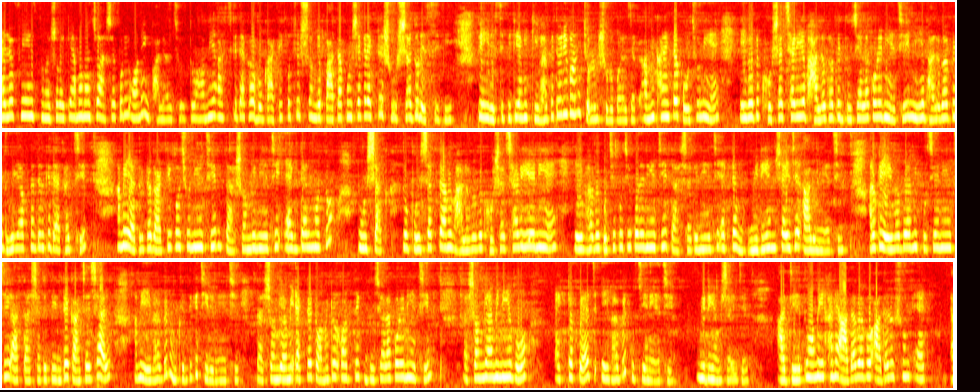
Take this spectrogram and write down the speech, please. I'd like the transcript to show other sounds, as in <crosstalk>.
Hello friends তোমরা সবাই কেমন আছো? আশা করি অনেক ভালো আছো। তো আমি আজকে দেখাবো গাটি কচুর সঙ্গে পাতা পুঁই শাকের একটা সুস্বাদু রেসিপি তো এই রেসিপিটি আমি কীভাবে তৈরি করুন চলুন শুরু করা যাক। আমি খানিকটা কচু নিয়ে এইভাবে খোসা ছাড়িয়ে ভালোভাবে দুচালা করে নিয়েছি। নিয়ে ভালোভাবে ধুয়ে আপনাদেরকে দেখাচ্ছি। আমি এতটা গাটি কচু নিয়েছি, তার সঙ্গে নিয়েছি এক ডাল মতো পুঁই শাক। তো পুঁই শাকটা আমি ভালোভাবে খোসা ছাড়িয়ে নিয়ে এইভাবে কুচি কুচি করে নিয়েছি, তার সাথে নিয়েছি একটা মিডিয়াম সাইজের আলু নিয়েছি। আলুটি এইভাবে আমি কুচিয়ে নিয়েছি আর তার সাথে তিনটে কাঁচা ঝাল আমি এইভাবে মুখের দিকে চিড়ে নিয়েছি। তার সঙ্গে আমি একটা টমেটোর অর্ধেক দুচালা করে নিয়েছি। তার সঙ্গে আমি নেব একটা পেঁয়াজ এইভাবে কুচিয়ে নিয়েছি মিডিয়াম সাইজের আর যেহেতু আমি এখানে আদা ব্যব, আদা রসুন অ্যাড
